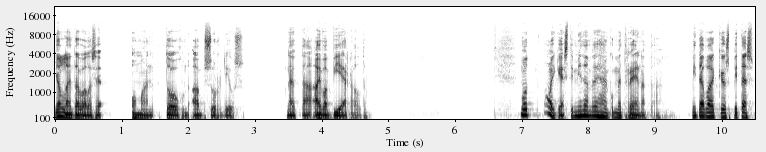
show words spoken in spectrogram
jollain tavalla se oman touhun absurdius näyttää aivan vieralta. Mutta oikeasti, mitä me tehdään, kun me treenataan? Mitä vaikka jos pitäisi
